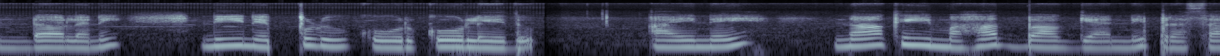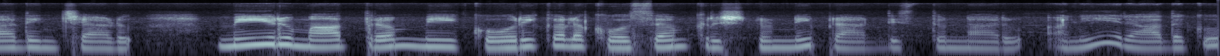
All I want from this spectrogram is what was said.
ఉండాలని నేనెప్పుడు కోరుకోలేదు. ఆయనే నాకు ఈ మహద్భాగ్యాన్ని ప్రసాదించాడు. మీరు మాత్రం మీ కోరికల కోసం కృష్ణుణ్ణి ప్రార్థిస్తున్నారు అని రాధకు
